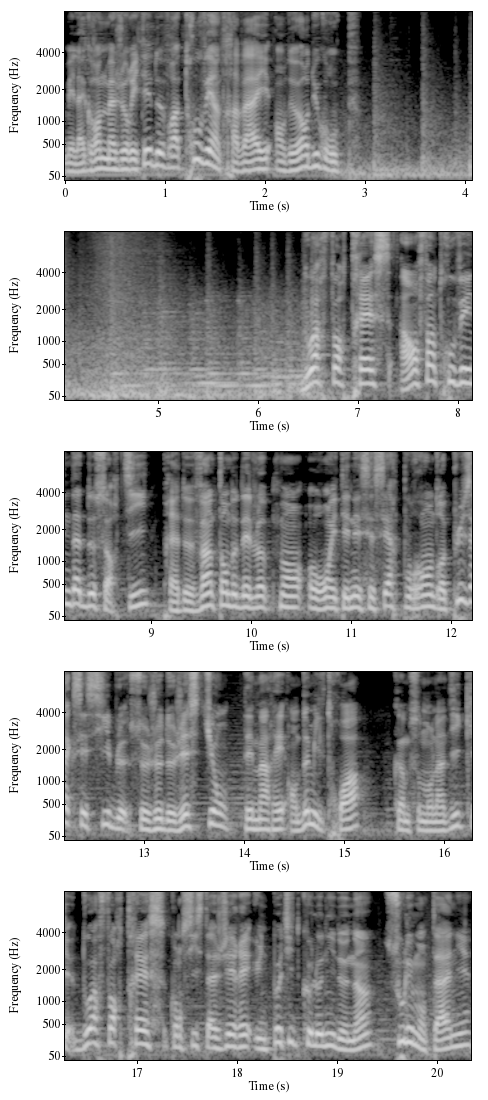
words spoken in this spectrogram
mais la grande majorité devra trouver un travail en dehors du groupe. Dwarf Fortress a enfin trouvé une date de sortie. Près de 20 ans de développement auront été nécessaires pour rendre plus accessible ce jeu de gestion démarré en 2003. Comme son nom l'indique, Dwarf Fortress consiste à gérer une petite colonie de nains sous les montagnes,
